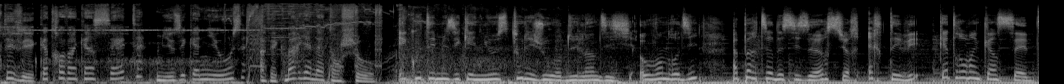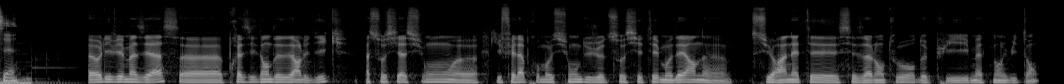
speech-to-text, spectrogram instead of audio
RTV 95.7, Music and News avec Mariana Tanchot. Écoutez Music and News tous les jours du lundi au vendredi à partir de 6h sur RTV 95.7. Olivier Mazéas, euh, président des Arts Ludiques, association euh, qui fait la promotion du jeu de société moderne euh, sur Annette et ses alentours depuis maintenant 8 ans.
